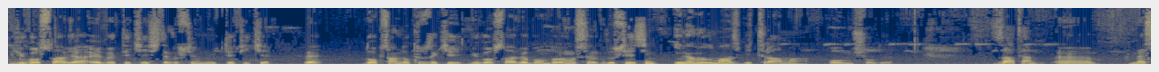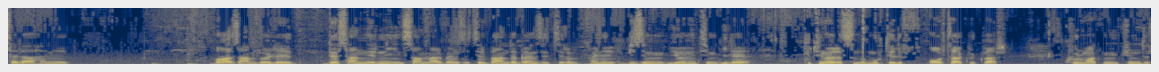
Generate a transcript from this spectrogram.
Yugoslavya elbette ki işte Rusya'nın müttefiki ve 99'daki Yugoslavya bombalaması Rusya için inanılmaz bir travma olmuş oluyor. Zaten e, mesela hani bazen böyle desenlerini insanlar benzetir, ben de benzetirim. Hani bizim yönetim ile Putin arasında muhtelif ortaklıklar kurmak mümkündür.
